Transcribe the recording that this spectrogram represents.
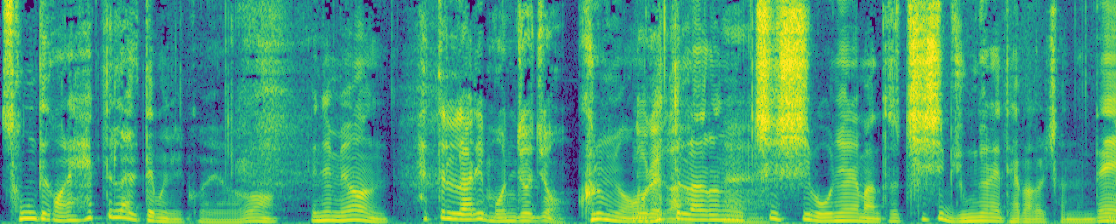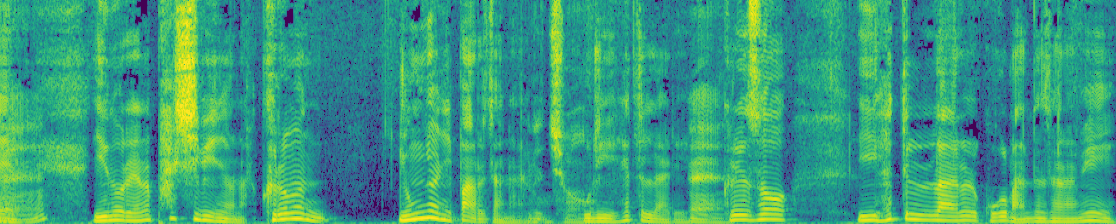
송대관의 해뜰날 때문일 거예요. 왜냐면 해뜰날이 먼저죠. 그럼요. 노래가. 해뜰날은 네. 75년에 만들어서 76년에 대박을 쳤는데 네. 이 노래는 82년. 그러면 6년이 빠르잖아요. 그렇죠. 우리 해뜰날이. 네. 그래서 이 해뜰날을 곡을 만든 사람이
